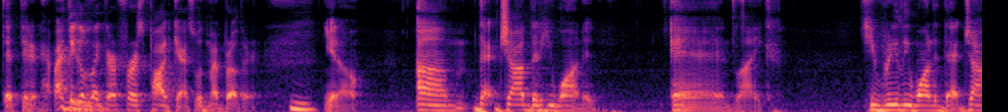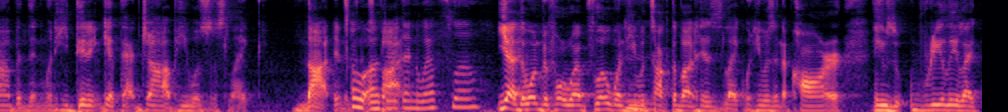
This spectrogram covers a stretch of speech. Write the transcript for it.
that didn't happen. I think of like our first podcast with my brother you know? Um that job that he wanted. And like he really wanted that job and then when he didn't get that job he was just like not in a good Oh, other spot than Webflow. yeah the one before webflow when he would talked about his like when he was in a car he was really like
